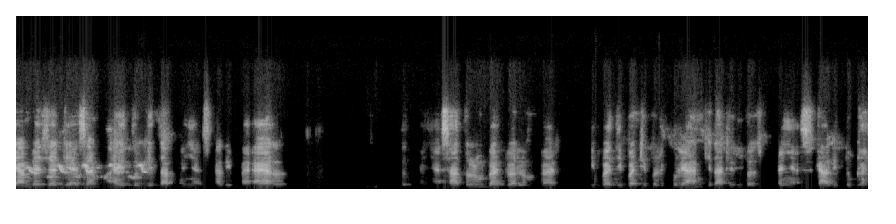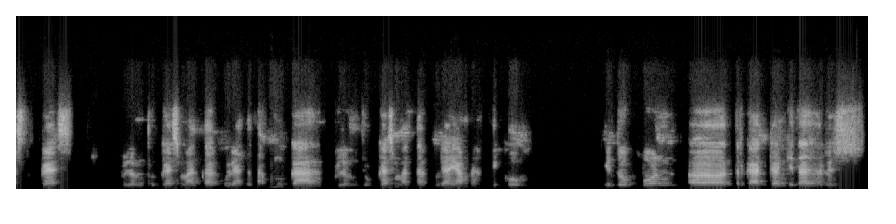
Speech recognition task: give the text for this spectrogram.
yang biasa di SMA itu kita banyak sekali PR, banyak satu lembar, dua lembar. Tiba-tiba di perkuliahan kita dituntut banyak sekali tugas-tugas. Belum tugas mata kuliah tetap muka, belum tugas mata kuliah yang praktikum. Itu pun eh, terkadang kita harus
